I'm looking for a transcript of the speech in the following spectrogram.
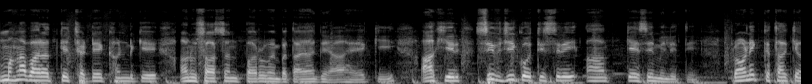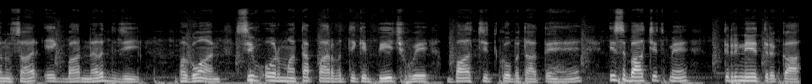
महाभारत के छठे खंड के अनुशासन पर्व में बताया गया है कि आखिर शिव जी को तीसरी आँख कैसे मिली थी? पौराणिक कथा के अनुसार एक बार नरद जी भगवान शिव और माता पार्वती के बीच हुए बातचीत को बताते हैं। इस बातचीत में त्रिनेत्र का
